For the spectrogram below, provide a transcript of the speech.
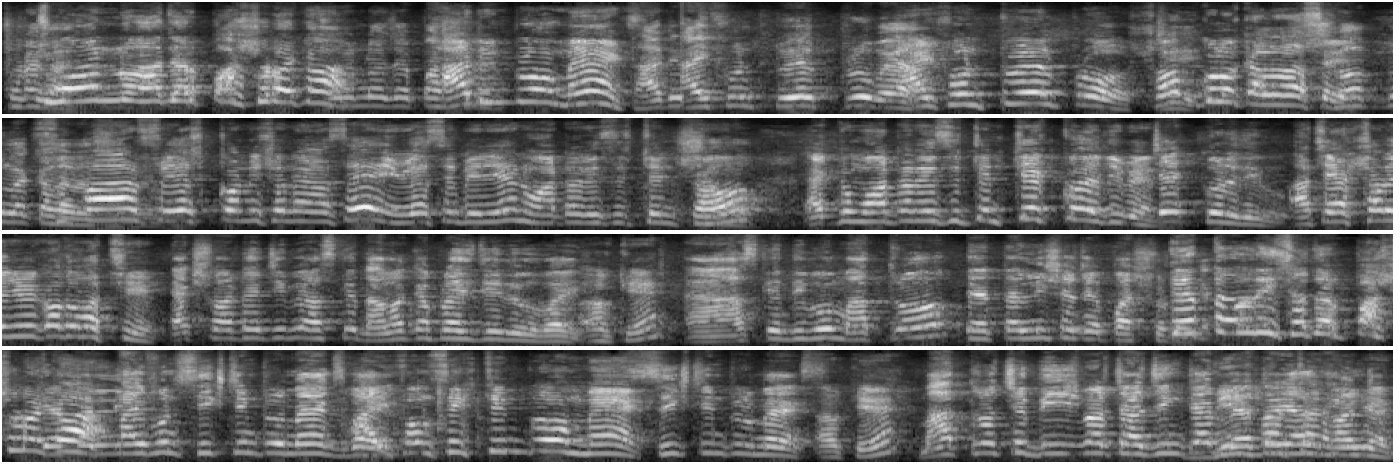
চুয়ান্ন হাজার পাঁচশো টাকা। Thirteen pro max. IPhone twelve pro iPhone twelve pro সবগুলো কালার আছে। সবগুলো colour সুপার ফ্রেশ কন্ডিশনে আছে ইউএসএ ভেরিয়েন্ট ওয়াটার রেসিস্ট্যান্ট সহ। সহ। একদম ওয়াটার রেসিস্ট্যান্ট চেক করে দিবেন। চেক করে দিব। আচ্ছা একশো জিবি কত পাচ্ছি? একশো আঠাশ জিবি আজকে ধামাকা প্রাইস দিয়ে দেবো ভাই। ওকে আজকে দিব মাত্র তেতাল্লিশ হাজার পাঁচশো তেতাল্লিশ হাজার পাঁচশো টাকা। আইফোন সিক্সটিন প্রো ম্যাক্স ভাই। IPhone sixteen pro max sixteen pro max okay মাত্র হচ্ছে বিশ বার charging time battery hundred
